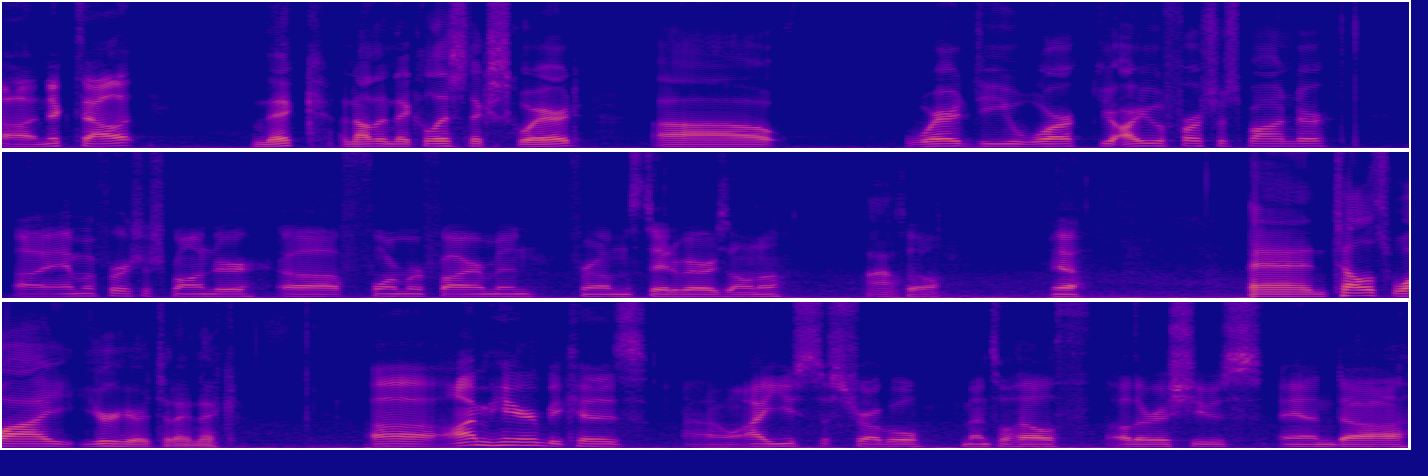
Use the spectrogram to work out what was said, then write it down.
Uh, Nick Tallet. Nick, another Nicholas, Nick Squared. Uh, where do you work? Are you a first responder? I am a first responder, uh, former fireman from the state of Arizona. Wow. So, yeah. And tell us why you're here today, Nick. Uh, I'm here because I, know, I used to struggle mental health, other issues, and uh,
